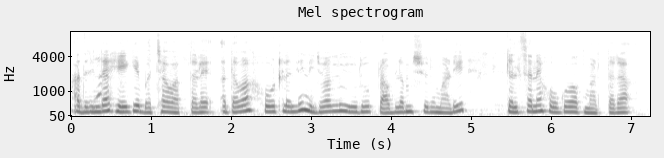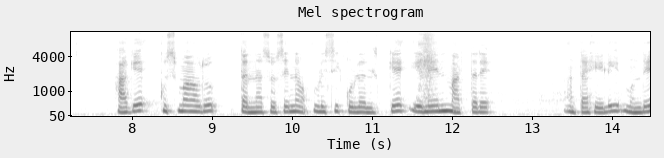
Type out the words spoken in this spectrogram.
ಅದರಿಂದ ಹೇಗೆ ಬಚಾವಾಗ್ತಾಳೆ? ಅಥವಾ ಹೋಟ್ಲಲ್ಲಿ ನಿಜವಾಗ್ಲೂ ಇವರು ಪ್ರಾಬ್ಲಮ್ ಶುರು ಮಾಡಿ ಕೆಲಸನೇ ಹೋಗೋವಾಗ ಮಾಡ್ತಾರ? ಹಾಗೆ ಕುಸುಮ ಅವರು ತನ್ನ ಸೊಸೆನ ಉಳಿಸಿಕೊಳ್ಳಲಿಕ್ಕೆ ಏನೇನು ಮಾಡ್ತಾರೆ ಅಂತ ಹೇಳಿ ಮುಂದೆ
